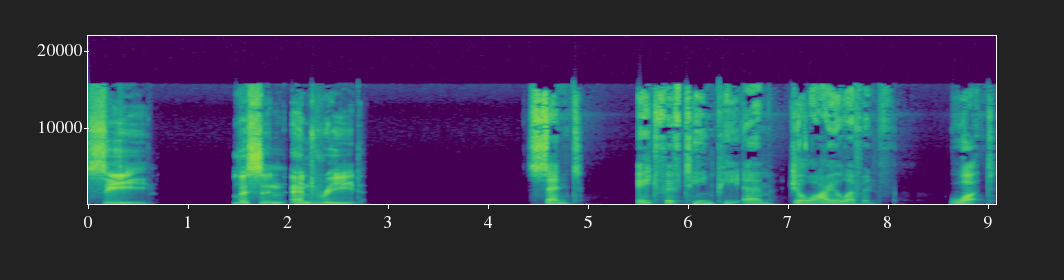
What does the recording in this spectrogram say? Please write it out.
C. Listen and read. Sent 8:15 p.m. July 11th. What?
